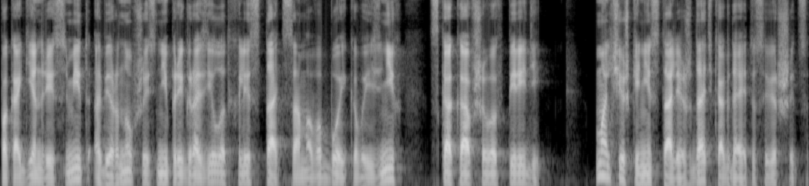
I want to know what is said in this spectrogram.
пока Генри Смит, обернувшись, не пригрозил отхлестать самого бойкого из них, скакавшего впереди. Мальчишки не стали ждать, когда это совершится.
